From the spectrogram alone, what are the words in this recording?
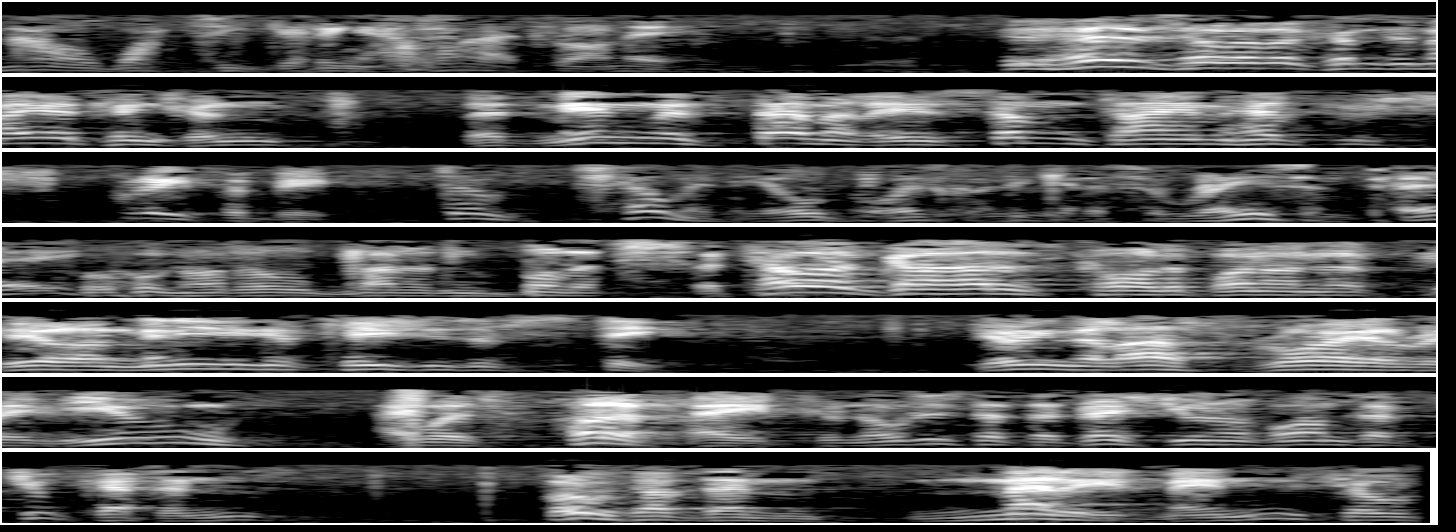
Now, what's he getting at? Quiet, Ronnie. It has, however, come to my attention that men with families sometimes have to scrape a bit. Don't tell me the old boy's going to get us a raise in pay. Oh, not old blood and bullets. The Tower Guard is called upon to appear on many occasions of state. During the last Royal Review, I was horrified to notice that the dress uniforms of two captains, both of them married men, showed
